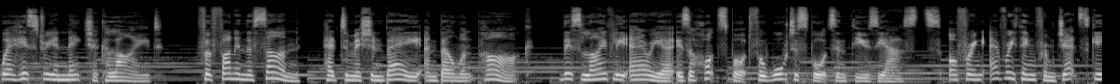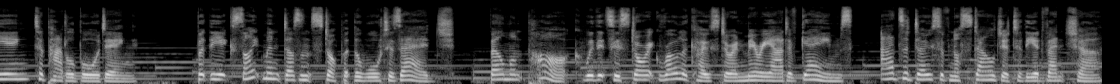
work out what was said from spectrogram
where history and nature collide. For fun in the sun, head to Mission Bay and Belmont Park. This lively area is a hotspot for water sports enthusiasts, offering everything from jet skiing to paddleboarding. But the excitement doesn't stop at the water's edge. Belmont Park, with its historic roller coaster and myriad of games, adds a dose of nostalgia to the adventure.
